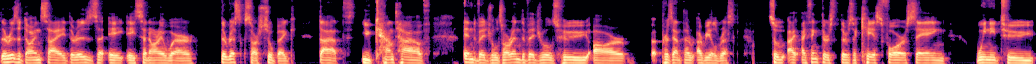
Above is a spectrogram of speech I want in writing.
there is a downside, there is a, a scenario where the risks are so big that you can't have individuals or individuals who are present a, a real risk. So I, I think there's there's a case for saying we need to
